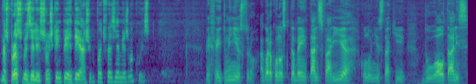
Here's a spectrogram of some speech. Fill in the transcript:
nas próximas eleições, quem perder acha que pode fazer a mesma coisa. Perfeito, ministro. Agora conosco também Thales Faria, colunista aqui do UOL. Thales,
